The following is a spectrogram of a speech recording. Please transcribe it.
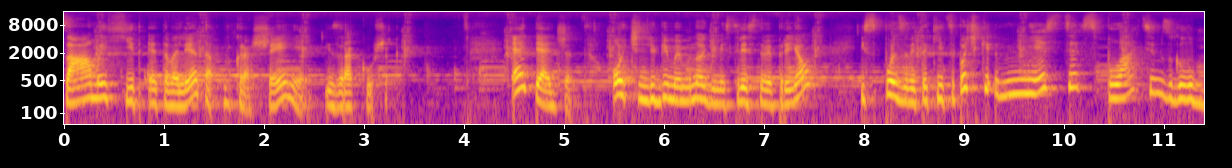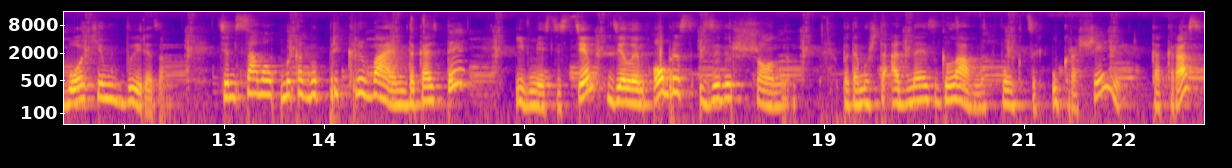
самый хит этого лета – украшения из ракушек – и опять же, очень любимый многими стилистами прием – использовать такие цепочки вместе с платьем с глубоким вырезом. Тем самым мы как бы прикрываем декольте и вместе с тем делаем образ завершенным. Потому что одна из главных функций украшений как раз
